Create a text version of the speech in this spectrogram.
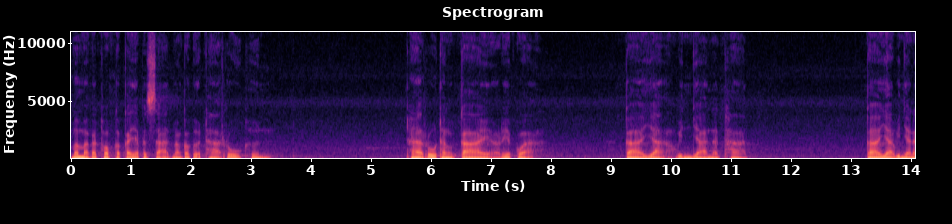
เมื่อมากระทบกับกายประสาทมันก็เกิดท่ารู้ขึ้นท่ารู้ทางกายเรียกว่า กายวิญญาณธาตุกายวิญญาณ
